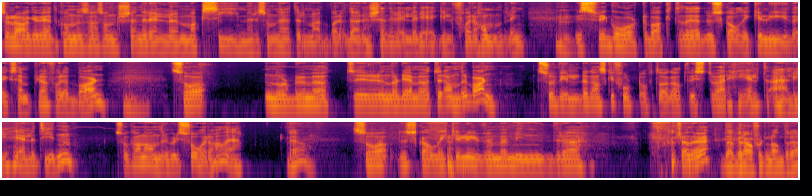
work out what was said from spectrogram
så lager vedkommende seg sånne generelle maksimer, som det heter. er Det er en generell regel for handling. Hvis vi går tilbake til det du skal ikke lyve-eksempelet for et barn, så når, du møter, når det møter andre barn, så vil det ganske fort oppdage at hvis du er helt ærlig hele tiden, så kan andre bli såra av det. Ja, Så du skal ikke lyve med mindre Skjønner du? Det er bra for den andre.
